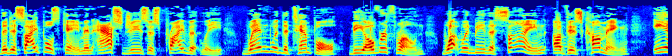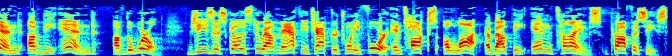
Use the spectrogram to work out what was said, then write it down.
the disciples came and asked Jesus privately, when would the temple be overthrown? What would be the sign of his coming and of the end of the world? Jesus goes throughout Matthew chapter 24 and talks a lot about the end times prophecies.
